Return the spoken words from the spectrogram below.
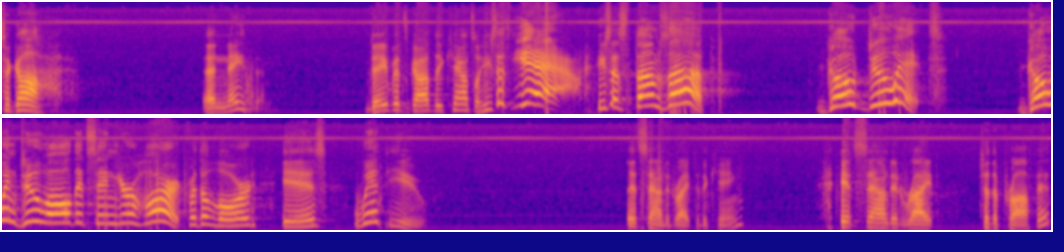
to God. And Nathan, David's godly counsel, he says, Yeah! He says, thumbs up. Go do it. Go and do all that's in your heart, for the Lord is with you. It sounded right to the king. It sounded right to the prophet.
